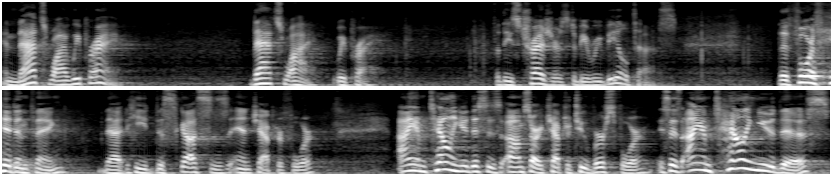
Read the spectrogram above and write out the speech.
and that's why we pray. That's why we pray. For these treasures to be revealed to us. The fourth hidden thing that he discusses in chapter 4 I am telling you, this is, uh, I'm sorry, chapter 2, verse 4. It says, I am telling you this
